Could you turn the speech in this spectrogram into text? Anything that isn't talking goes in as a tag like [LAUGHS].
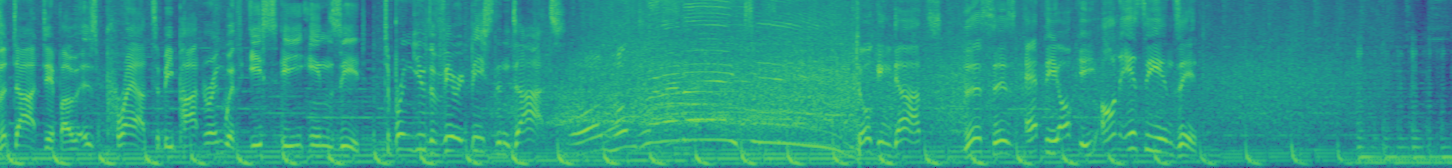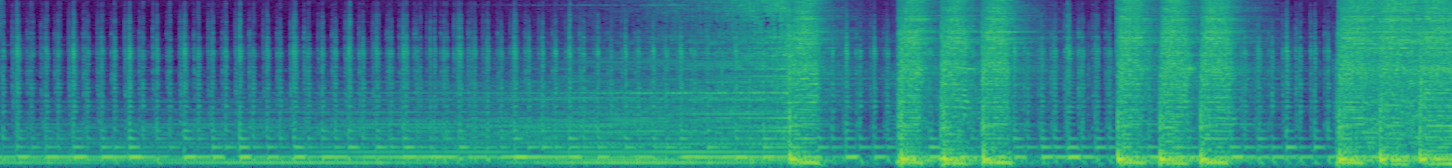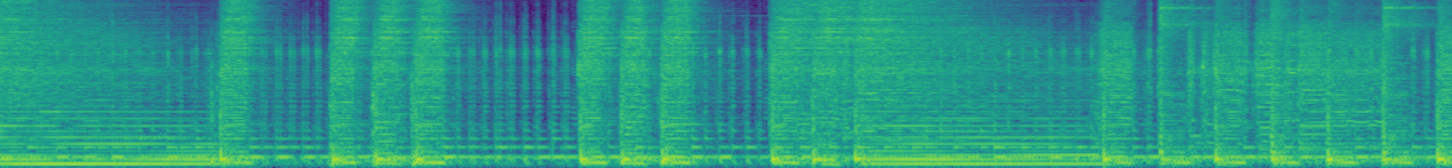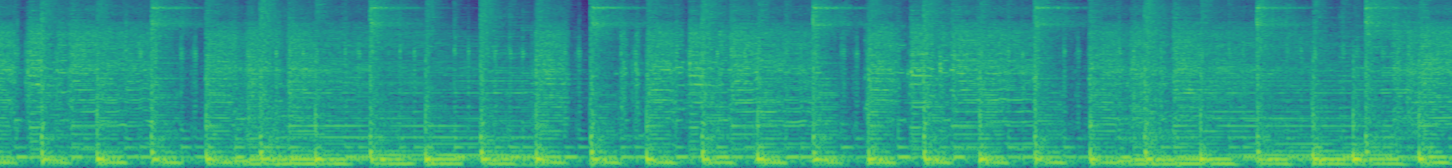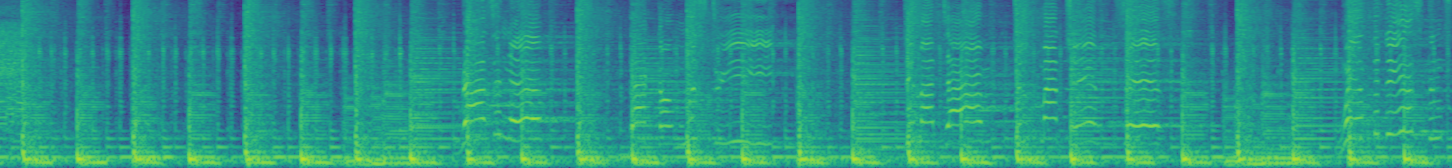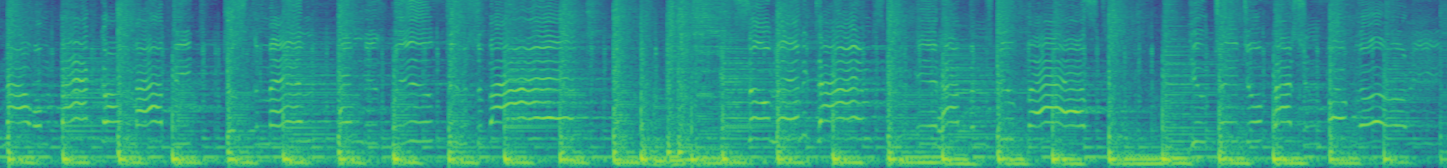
The Dart Depot is proud to be partnering with SENZ to bring you the very best in darts. 180! Talking darts, this is At the Oche on SENZ.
